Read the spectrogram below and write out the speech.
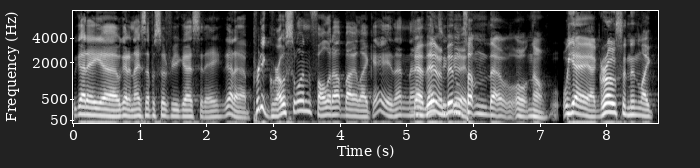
we got a uh, we got a nice episode for you guys today. We got a pretty gross one, followed up by like, hey, that not, yeah. not Then good. something that oh no well, yeah yeah, yeah gross and then like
